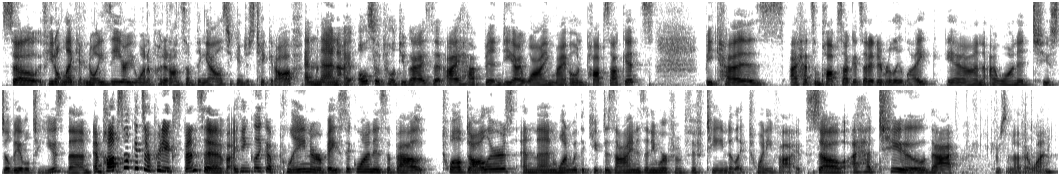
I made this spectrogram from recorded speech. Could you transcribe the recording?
So if you don't like it noisy or you want to put it on something else, you can just take it off. And then I also told you guys that I have been DIYing my own pop sockets because I had some pop sockets that I didn't really like and I wanted to still be able to use them. And pop sockets are pretty expensive. I think like a plain or basic one is about $12 and then one with a cute design is anywhere from 15 to like 25. So I had two that, here's another one.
